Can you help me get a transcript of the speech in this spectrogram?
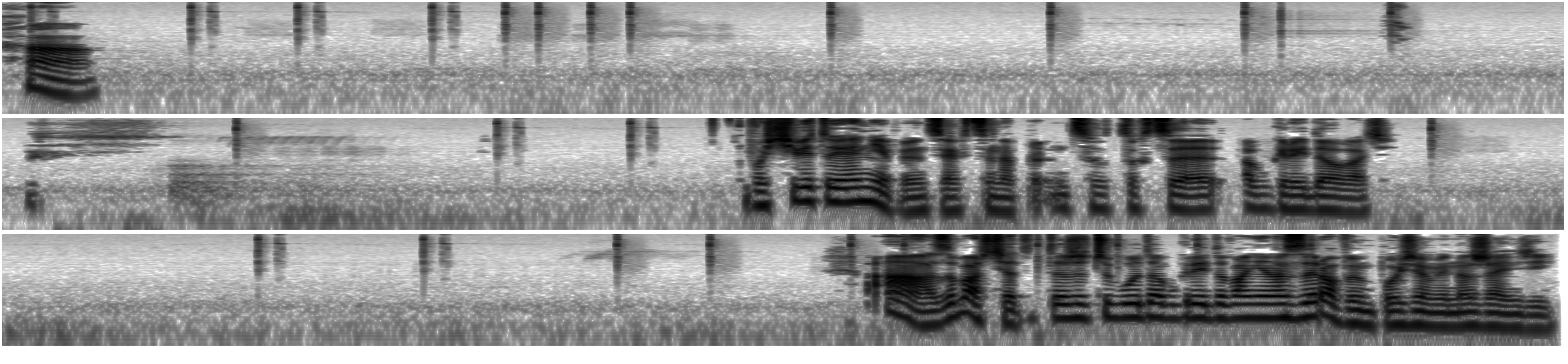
Ha. Właściwie to ja nie wiem, co ja chcę co, co chcę upgrade'ować. A, zobaczcie, te, te rzeczy były do upgrade'owania na zerowym poziomie narzędzi.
